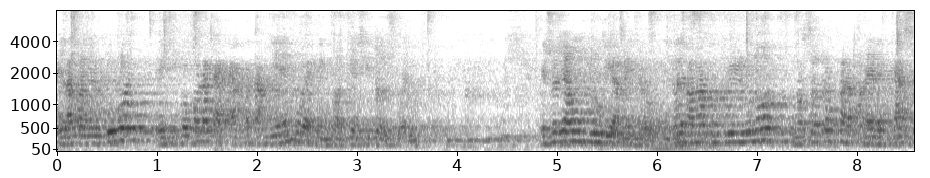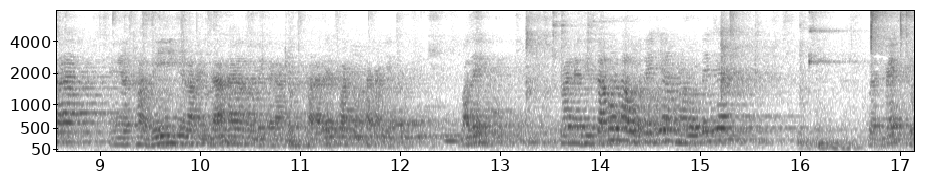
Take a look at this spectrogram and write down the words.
el agua del cubo es un poco la que alcanza también pues, en cualquier sitio del suelo. Eso ya es un pluviámetro. Entonces vamos a construir uno nosotros para poner en casa, en el jardín, en la ventana, donde queramos, para ver cuánto está caliente. ¿Vale? Pues necesitamos la botella, una botella. Perfecto.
